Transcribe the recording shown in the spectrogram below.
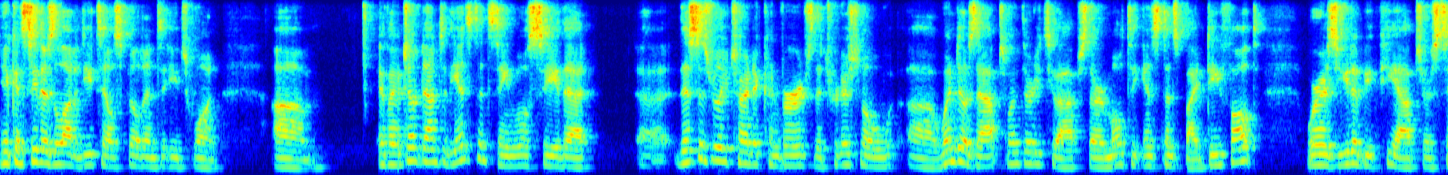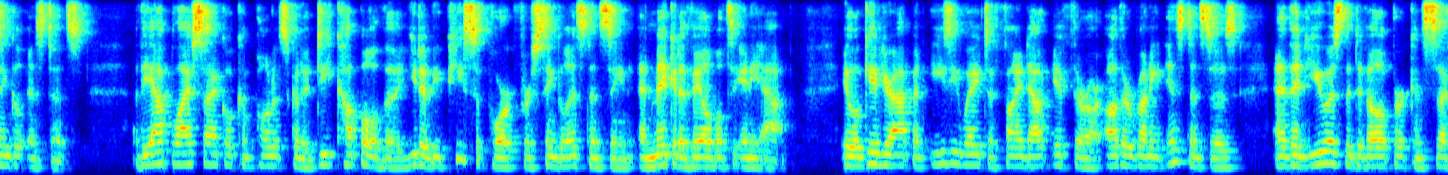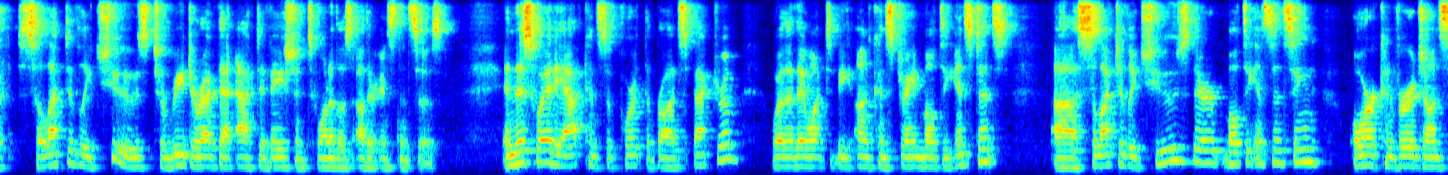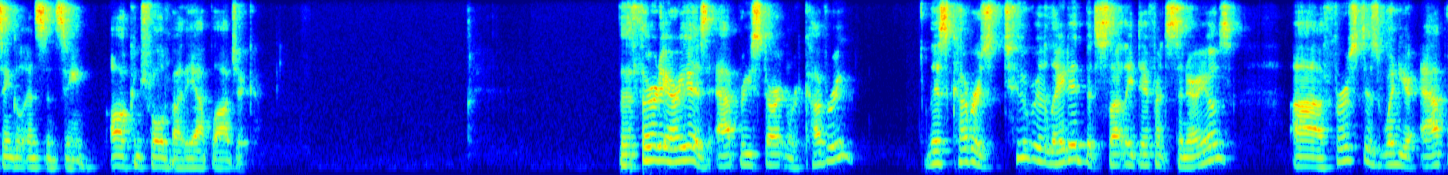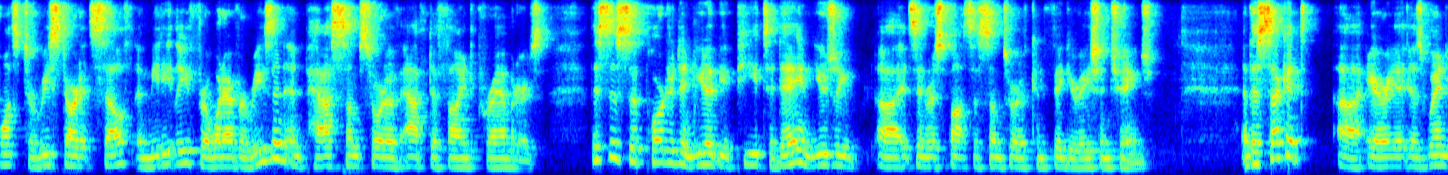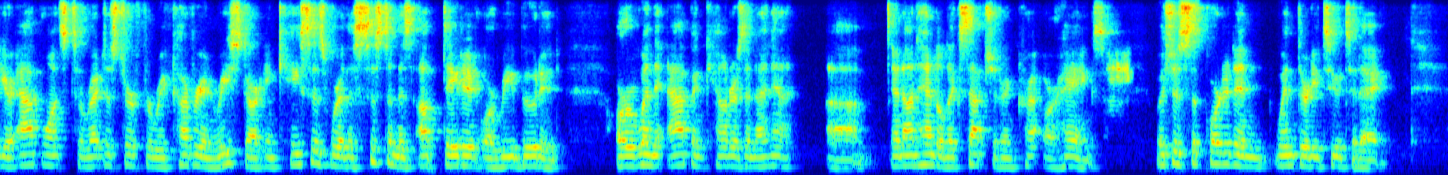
you can see there's a lot of details filled into each one. Um, if I jump down to the instance instancing, we'll see that uh, this is really trying to converge the traditional uh, Windows apps, Win32 apps that are multi-instance by default whereas UWP apps are single instance. The app lifecycle component is going to decouple the UWP support for single instancing and make it available to any app. It will give your app an easy way to find out if there are other running instances, and then you as the developer can se selectively choose to redirect that activation to one of those other instances. In this way, the app can support the broad spectrum, whether they want to be unconstrained multi-instance, uh, selectively choose their multi-instancing, or converge on single instancing, all controlled by the app logic. The third area is app restart and recovery. This covers two related but slightly different scenarios. Uh, first is when your app wants to restart itself immediately for whatever reason and pass some sort of app-defined parameters. This is supported in UWP today, and usually uh, it's in response to some sort of configuration change. And the second uh, area is when your app wants to register for recovery and restart in cases where the system is updated or rebooted, or when the app encounters an, unha- uh, an unhandled exception or, or hangs, which is supported in Win32 today.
